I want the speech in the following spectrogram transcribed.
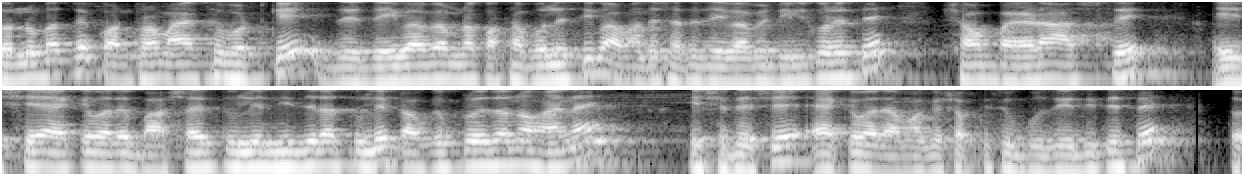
ধন্যবাদ যে কনফার্ম আইএসও বোর্ডকে যে যেইভাবে আমরা কথা বলেছি বা আমাদের সাথে যেইভাবে ডিল করেছে, সব ভাইয়েরা আসছে। এসে একেবারে বাসায় তুলে, নিজেরা তুলে কাউকে প্রয়োজনও হয় নাই। এসে দেশে একেবারে আমাকে সব কিছু বুঝিয়ে দিতেছে। তো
